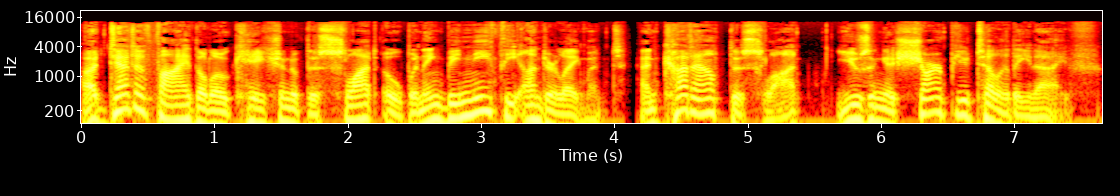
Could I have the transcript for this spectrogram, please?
Identify the location of the slot opening beneath the underlayment and cut out the slot using a sharp utility knife.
